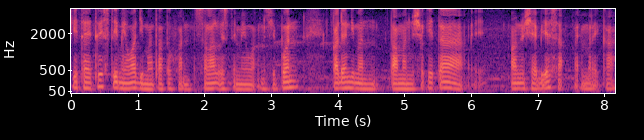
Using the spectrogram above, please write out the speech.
kita itu istimewa di mata Tuhan, selalu istimewa. Meskipun kadang di mata manusia kita manusia biasa kayak mereka,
